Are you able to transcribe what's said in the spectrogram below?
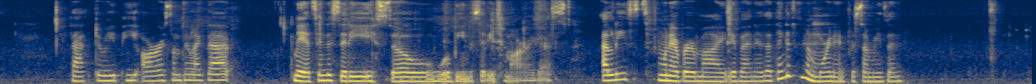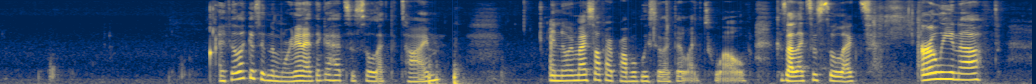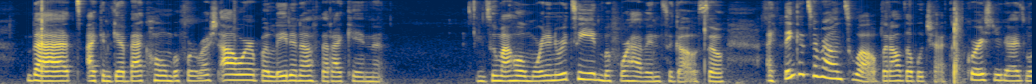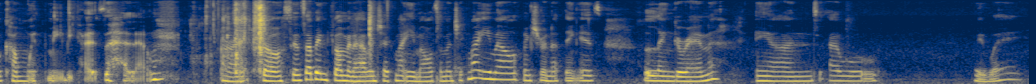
Factory PR or something like that. But yeah, it's in the city, so we'll be in the city tomorrow, I guess. At least whenever my event is. I think it's in the morning for some reason. I feel like it's in the morning. I think I had to select the time. And knowing myself, I probably selected like 12 because I like to select early enough that I can get back home before rush hour, but late enough that I can do my whole morning routine before having to go. So I think it's around 12, but I'll double check. Of course, you guys will come with me because hello. All right, so since I've been filming, I haven't checked my emails. I'm gonna check my emails, make sure nothing is lingering, and I will, wait, wait.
